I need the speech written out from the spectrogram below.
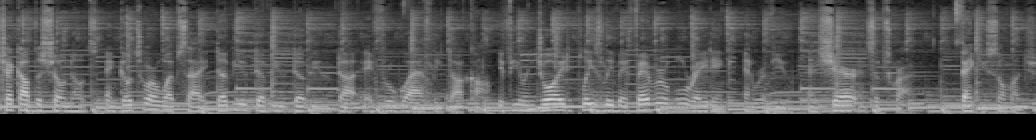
check out the show notes and go to our website, www.afrugalathlete.com. If you enjoyed, please leave a favorable rating and review and share and subscribe. Thank you so much.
